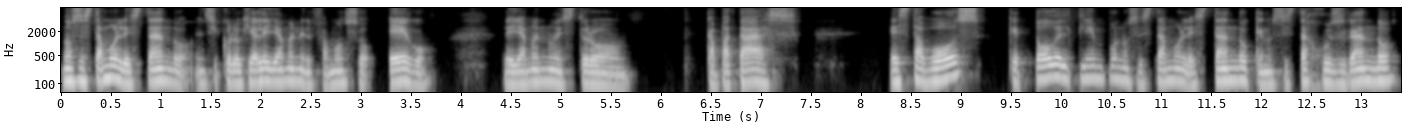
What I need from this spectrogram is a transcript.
nos está molestando. En psicología le llaman el famoso ego, le llaman nuestro capataz, esta voz que todo el tiempo nos está molestando, que nos está juzgando,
